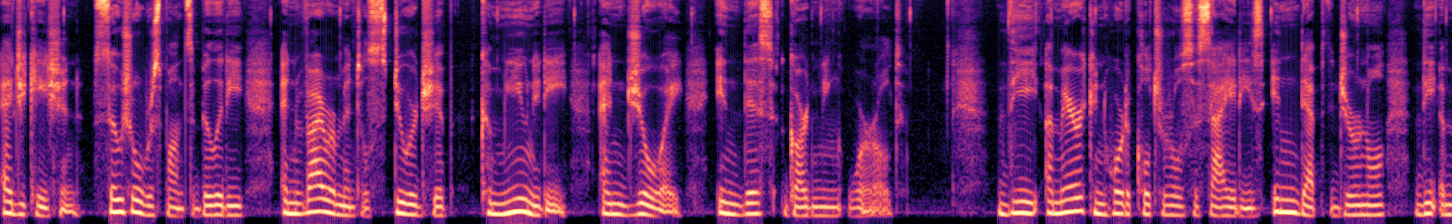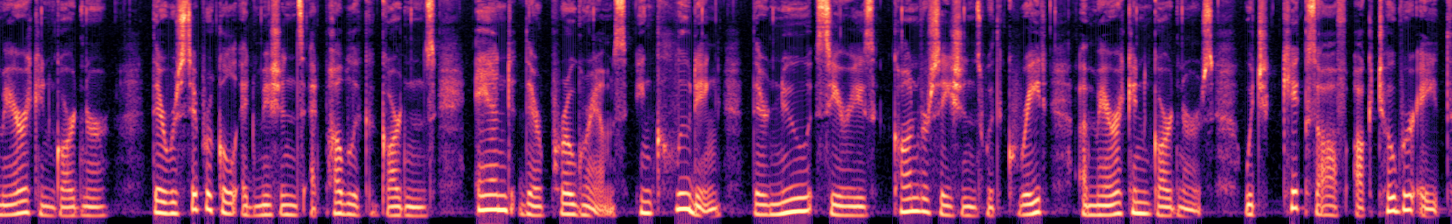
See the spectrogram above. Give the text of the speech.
education, social responsibility, environmental stewardship, community, and joy in this gardening world. The American Horticultural Society's in depth journal, The American Gardener, their reciprocal admissions at public gardens, and their programs, including their new series, Conversations with Great American Gardeners, which kicks off October 8th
